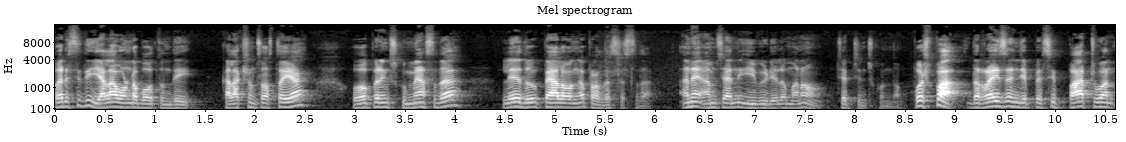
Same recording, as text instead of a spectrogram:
పరిస్థితి ఎలా ఉండబోతుంది? కలెక్షన్స్ వస్తాయా? ఓపెనింగ్స్ కుమ్మేస్తుందా? లేదు పేలవంగా ప్రదర్శిస్తుందా? అనే అంశాన్ని ఈ వీడియోలో మనం చర్చించుకుందాం. పుష్ప ద రైజ్ అని చెప్పేసి పార్ట్ వన్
